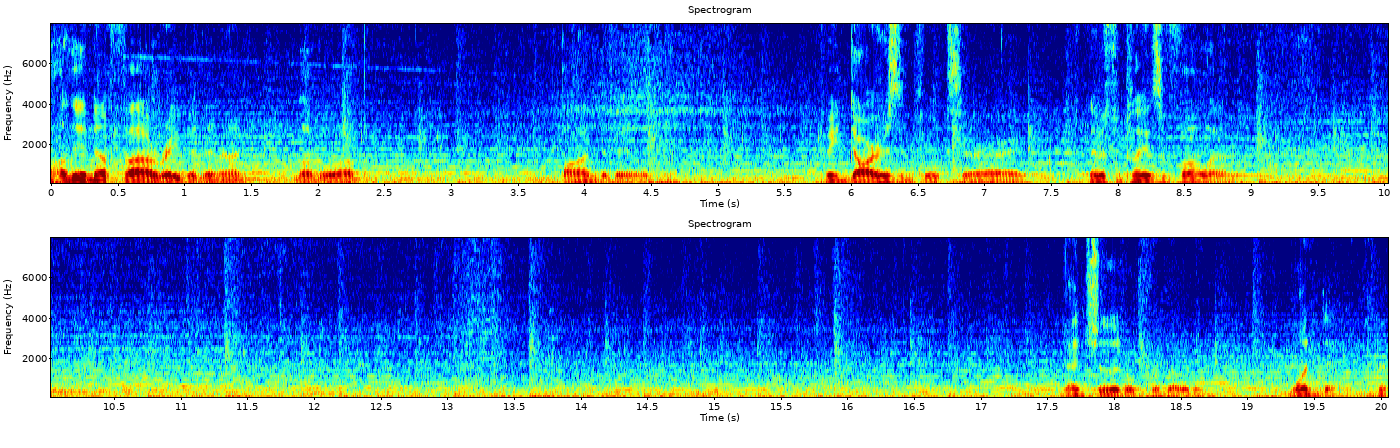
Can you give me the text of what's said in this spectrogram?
Oddly enough, uh, Raven did not level up. Bond available. Between Dars and Fixer, alright. They must be playing some Fallout. Eventually it'll promote him. One day.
